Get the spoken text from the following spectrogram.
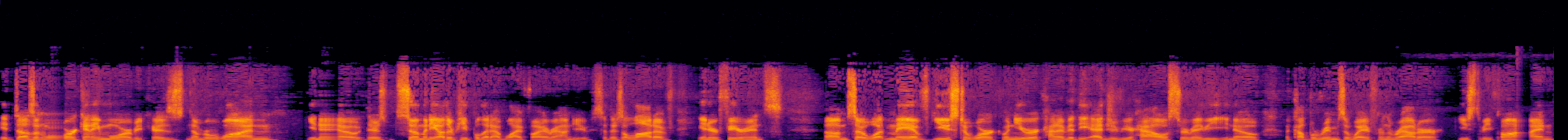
It doesn't work anymore because number one, you know there's so many other people that have wi-fi around you so there's a lot of interference. Um, so what may have used to work when you were kind of at the edge of your house or maybe you know a couple rooms away from the router used to be fine.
